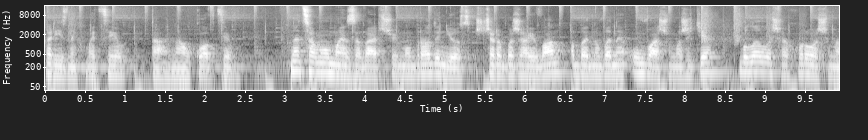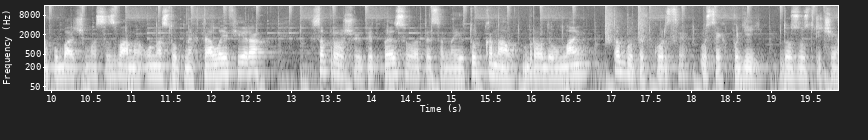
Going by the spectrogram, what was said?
різних митців та науковців. На цьому ми завершуємо Броди. Щиро бажаю вам, аби новини у вашому житті були лише хорошими. Побачимося з вами у наступних телеефірах. Запрошую підписуватися на YouTube канал Броди Онлайн та бути в курсі усіх подій. До зустрічі!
